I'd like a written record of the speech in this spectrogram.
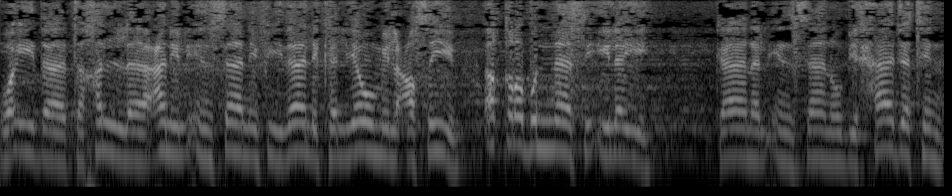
وإذا تخلى عن الإنسان في ذلك اليوم العصيب أقرب الناس إليه. كان الإنسان بحاجة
